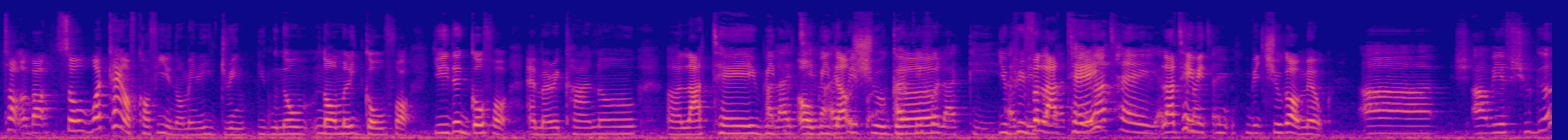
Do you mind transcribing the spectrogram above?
talk about so what kind of coffee you normally drink you know normally go for you either go for americano uh, latte with Ah, latte or lah. Without prefer- sugar I prefer latte. you prefer, prefer latte latte. Latte. latte with prefer with sugar or milk Uh, uh, with sugar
